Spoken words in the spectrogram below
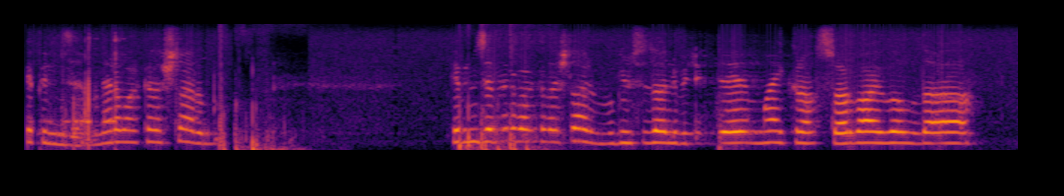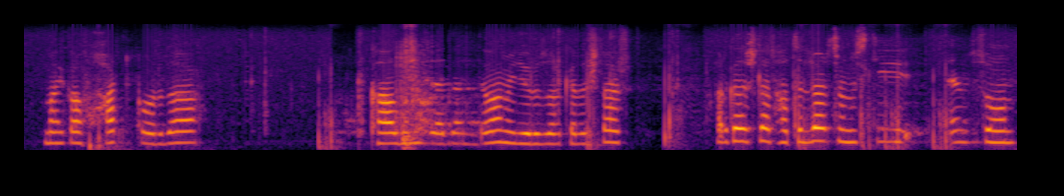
Hepinize merhaba arkadaşlar. Hepinize merhaba arkadaşlar. Bugün sizlerle birlikte Minecraft Survival'da Minecraft Hardcore'da kaldığımız yerden devam ediyoruz arkadaşlar. Arkadaşlar hatırlarsanız ki en son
